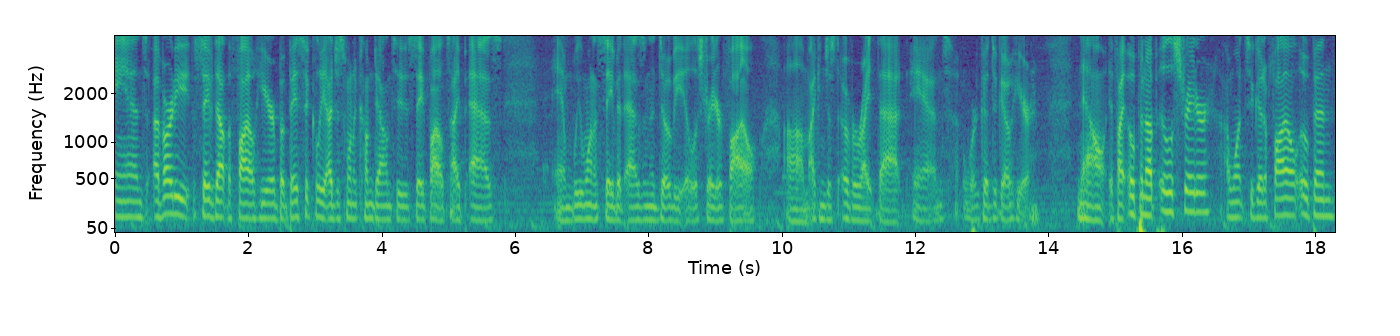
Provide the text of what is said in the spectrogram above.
and I've already saved out the file here, but basically I just want to come down to Save File Type As, and we want to save it as an Adobe Illustrator file um, I can just overwrite that and we're good to go here. Now, if I open up Illustrator, I want to go to File, Open,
